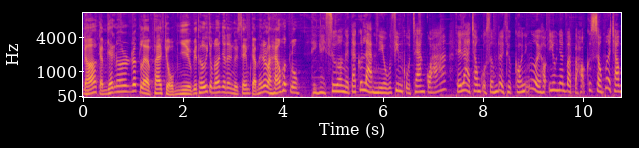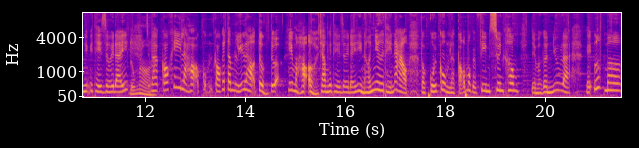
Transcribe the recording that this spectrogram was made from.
đó cảm giác nó rất là pha trộn nhiều cái thứ trong đó cho nên người xem cảm thấy rất là háo hức luôn thì ngày xưa người ta cứ làm nhiều cái phim cổ trang quá. Thế là trong cuộc sống đời thực có những người họ yêu nhân vật và họ cứ sống ở trong những cái thế giới đấy. Đúng rồi. Và có khi là họ cũng có cái tâm lý là họ tưởng tượng khi mà họ ở trong cái thế giới đấy thì nó như thế nào. Và cuối cùng là có một cái phim xuyên không để mà gần như là cái ước mơ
